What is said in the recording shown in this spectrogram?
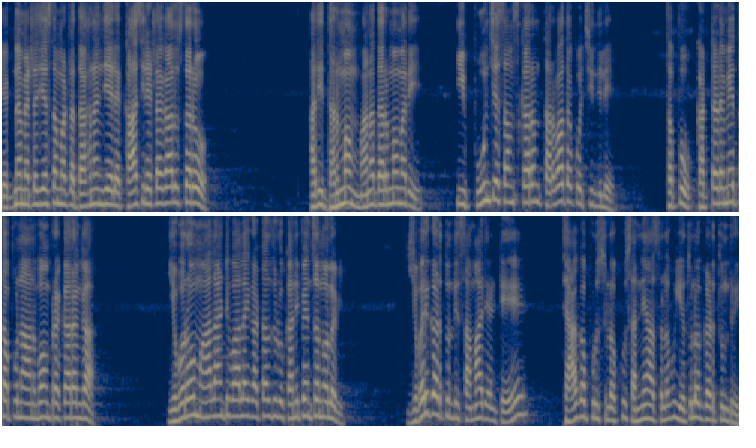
యజ్ఞం ఎట్లా చేస్తాం అట్లా దహనం చేయలే. కాశీలు ఎట్లా కాలుస్తారు? అది ధర్మం మన ధర్మం అది. ఈ పూంచే సంస్కారం తర్వాతకు వచ్చిందిలే తప్పు. కట్టడమే తప్పు నా అనుభవం ప్రకారంగా. ఎవరో మాలాంటి వాళ్ళే కట్టాలి చూడు కనిపించని వాళ్ళవి ఎవరు కడుతుండ్రి సమాధి అంటే త్యాగ పురుషులకు సన్యాసులకు ఎతులకు కడుతుండ్రి.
